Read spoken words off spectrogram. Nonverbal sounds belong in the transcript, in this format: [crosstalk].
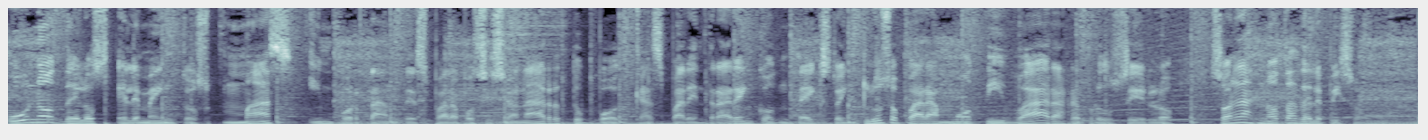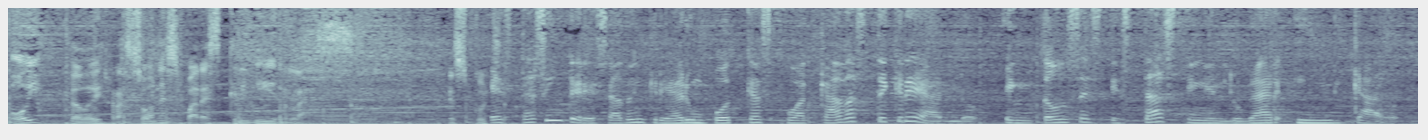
Uno de los elementos más importantes para posicionar tu podcast, para entrar en contexto, incluso para motivar a reproducirlo, son las notas del episodio. Hoy te doy razones para escribirlas. Escucha. ¿Estás interesado en crear un podcast o acabas de crearlo? Entonces estás en el lugar indicado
